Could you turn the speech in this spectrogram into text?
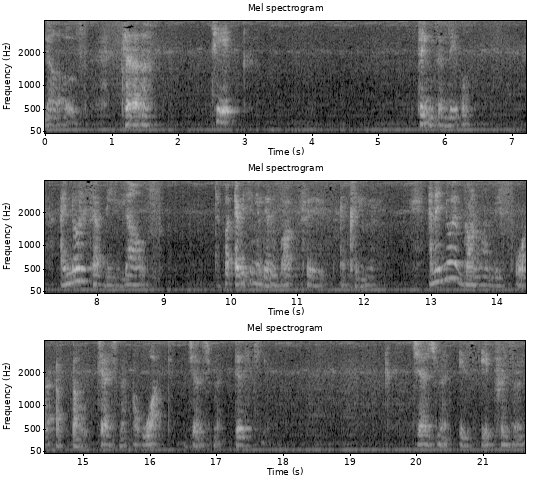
love to take things and label. I notice that we love to put everything in little boxes and clean them. And I know I've gone on before about judgment or what judgment does to you. Judgment is a prison.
